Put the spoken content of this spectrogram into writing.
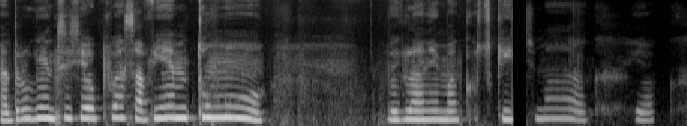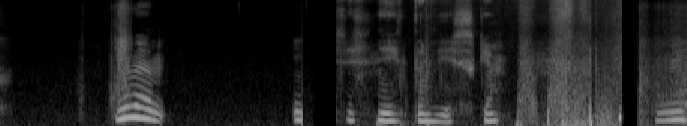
Na drugim czy się opłaca, wiem to. Wyglanie ma kocki smak, jak... Nie wiem. Nie jestem wieskiem. Hmm.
